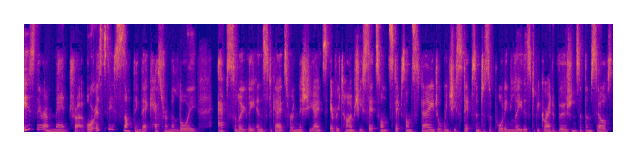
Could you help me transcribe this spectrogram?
Is there a mantra or is there something that Catherine Molloy absolutely instigates or initiates every time she sets on steps on stage or when she steps into supporting leaders to be greater versions of themselves?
